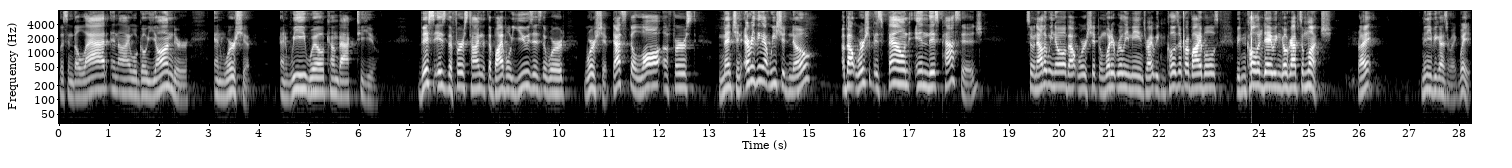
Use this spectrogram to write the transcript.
Listen, the lad and I will go yonder and worship, and we will come back to you. This is the first time that the Bible uses the word worship. That's the law of first mention. Everything that we should know about worship is found in this passage. So now that we know about worship and what it really means, right, we can close up our Bibles, we can call it a day, we can go grab some lunch, right? Many of you guys are like, wait,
